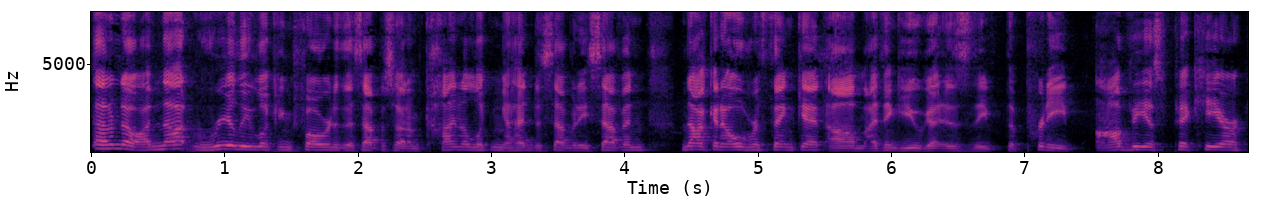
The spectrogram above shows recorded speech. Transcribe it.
I don't know. I'm not really looking forward to this episode. I'm kind of looking ahead to 77. Not going to overthink it. Um, I think Yuga is the the pretty obvious pick here,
